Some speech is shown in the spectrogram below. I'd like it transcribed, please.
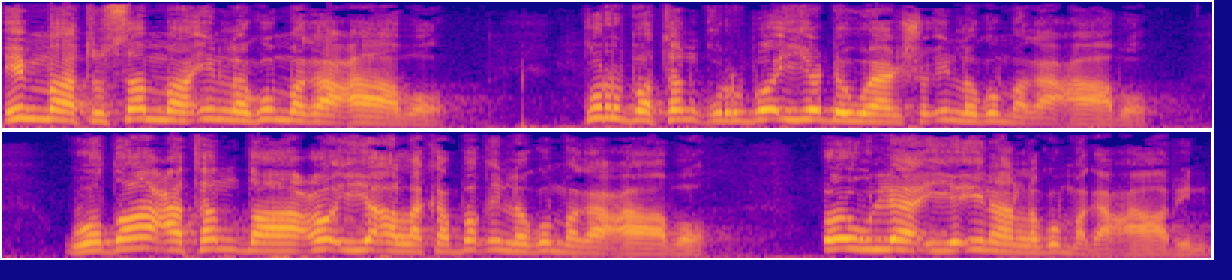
imaa tusamaa in lagu magacaabo qurbatan qurbo iyo dhowaansho in lagu magacaabo wadaacatan daaco iyo allakabaq in lagu magacaabo ow laa iyo inaan lagu magacaabin.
